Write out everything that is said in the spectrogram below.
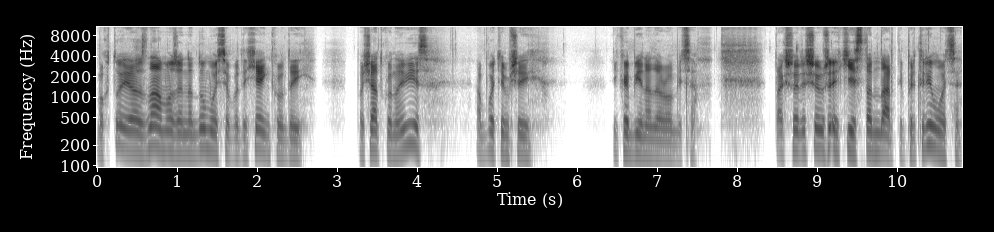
Бо хто його знав, може надумався потихеньку, де спочатку навіс, а потім ще й і кабіна доробиться. Так що вирішив вже якісь стандарти притримуватися.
